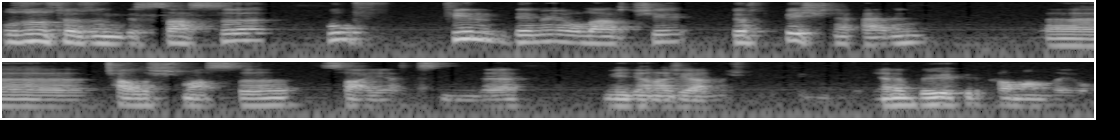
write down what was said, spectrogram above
Uzun sözün qısası bu film demək olar ki 4-5 nəfərin ə, çalışması sayəsində meydana gəlmiş bir filmdir. Yəni böyük bir komanda yox.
